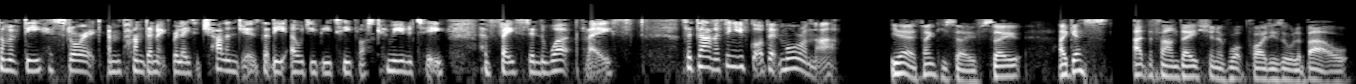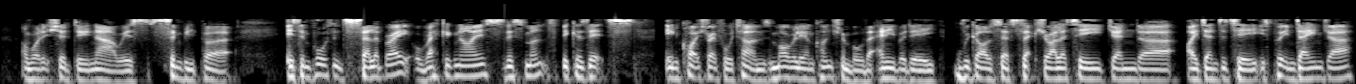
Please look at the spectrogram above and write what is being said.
some of the historic and pandemic related challenges that the LGBT plus community have faced in the workplace. So Dan, I think you've got a bit more on that. Yeah, thank you, Soph. So I guess at the foundation of what Pride is all about and what it should do now is simply put, it's important to celebrate or recognize this month because it's in quite straightforward terms, morally unconscionable that anybody, regardless of sexuality, gender, identity, is put in danger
